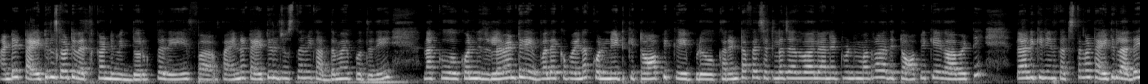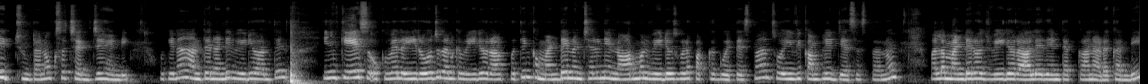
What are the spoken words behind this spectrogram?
అంటే టైటిల్ తోటి వెతకండి మీకు దొరుకుతుంది. ప- పైన టైటిల్ చూస్తే మీకు అర్థమైపోతుంది. నాకు కొన్ని రిలవెంట్గా ఇవ్వలేకపోయినా కొన్నిటికి టాపిక్ ఇప్పుడు కరెంట్ అఫైర్స్ ఎట్లా చదవాలి అనేటువంటి మాత్రం అది టాపికే కాబట్టి దానికి నేను ఖచ్చితంగా టైటిల్ అదే ఇచ్చుంటాను. ఒకసారి చెక్ చేయండి. ఓకేనా అంతేనండి. వీడియో అంతే. ఇన్ కేస్ ఒకవేళ ఈ రోజు కనుక వీడియో రాకపోతే ఇంకా మండే నుంచి నేను నార్మల్ వీడియోస్ కూడా పక్కకు పెట్టేస్తాను. సో ఇవి కంప్లీట్ చేసేస్తాను. మళ్ళీ మండే రోజు వీడియో రాలేదేంటి అక్క అని అడగండి.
